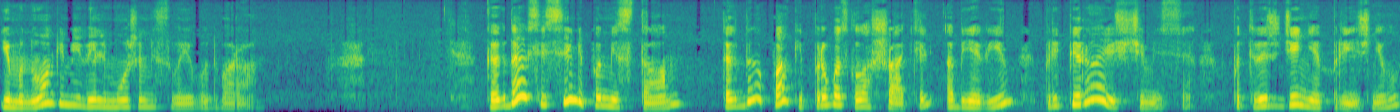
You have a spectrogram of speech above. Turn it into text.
и многими вельможами своего двора. Когда все сели по местам, тогда Паки-провозглашатель объявил припирающимися подтверждение прежнего,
